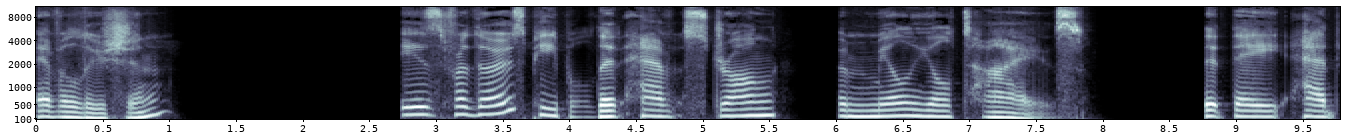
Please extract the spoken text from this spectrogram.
evolution is for those people that have strong familial ties, that they had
